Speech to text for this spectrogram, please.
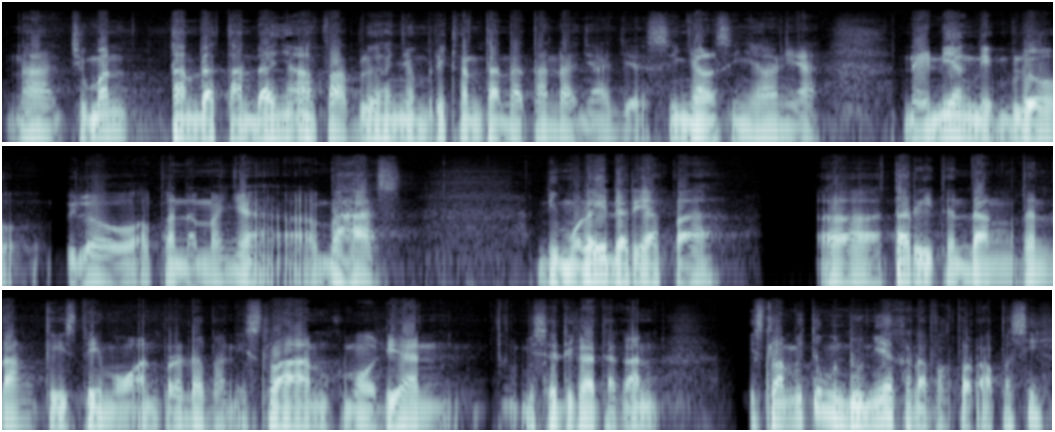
Nah cuman tanda-tandanya apa? Beliau hanya memberikan tanda-tandanya aja sinyal-sinyalnya. Nah ini yang beliau beliau apa namanya eh, bahas. Dimulai dari apa? Eh, tadi tentang tentang keistimewaan peradaban Islam kemudian bisa dikatakan Islam itu mendunia karena faktor apa sih?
